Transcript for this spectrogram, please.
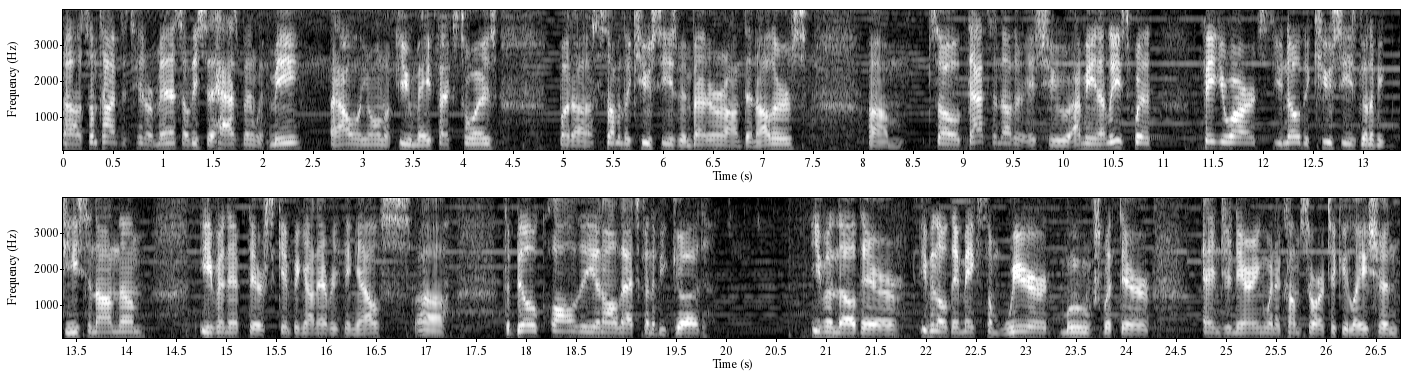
Uh, sometimes it's hit or miss, at least it has been with me. And I only own a few Mafex toys, but uh, some of the QC has been better on, than others. Um, so that's another issue. I mean, at least with Figuarts, you know the QC is going to be decent on them, even if they're skimping on everything else. Uh, the build quality and all that's going to be good, even though they're even though they make some weird moves with their engineering when it comes to articulation.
